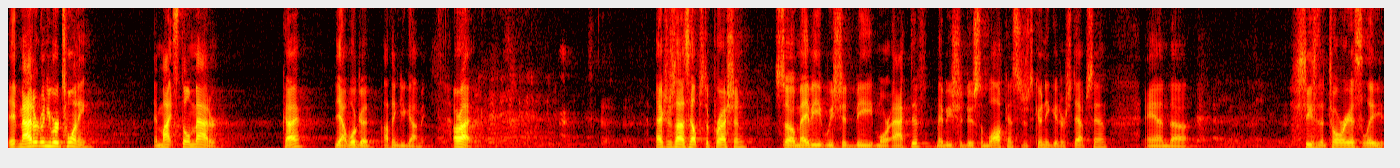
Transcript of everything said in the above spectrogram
It mattered when you were 20, it might still matter Okay? Yeah, we're good. I think you got me. All right. Exercise helps depression, so maybe we should be more active. Maybe you should do some walking. Sister Cooney, get her steps in. And uh, she's notoriously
